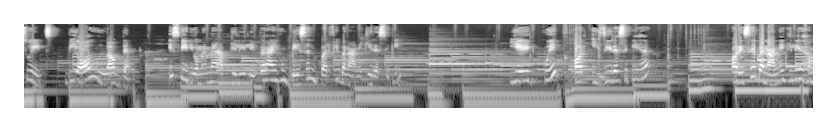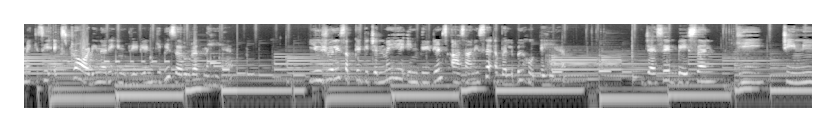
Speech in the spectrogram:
Sweets we all love them इस वीडियो में मैं आपके लिए लेकर आई हूँ बेसन बर्फ़ी बनाने की रेसिपी ये क्विक और इजी रेसिपी है। और इसे बनाने के लिए हमें किसी एक्स्ट्रा ऑर्डिनरी इंग्रेडिएंट की भी ज़रूरत नहीं है। यूजुअली सबके किचन में ये इंग्रेडिएंट्स आसानी से अवेलेबल होते ही हैं। जैसे बेसन, घी, चीनी।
